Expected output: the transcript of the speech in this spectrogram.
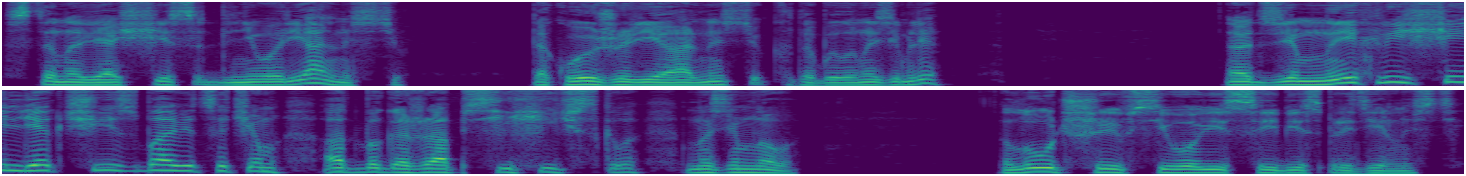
становящееся для него реальностью, такой же реальностью, как это было на земле. От земных вещей легче избавиться, чем от багажа психического, но земного. Лучше всего весы беспредельности.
